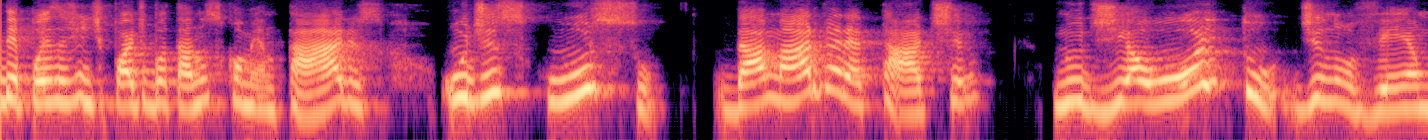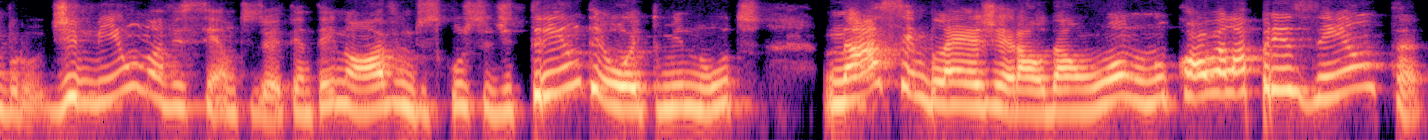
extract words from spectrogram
depois a gente pode botar nos comentários, o discurso da Margaret Thatcher no dia 8 de novembro de 1989, um discurso de 38 minutos, na Assembleia Geral da ONU, no qual ela apresenta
